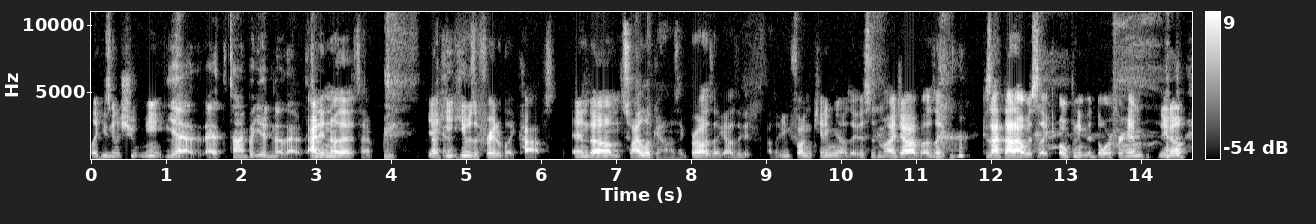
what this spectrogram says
like he's gonna shoot me. Yeah, at the time, but you didn't know that. At the I didn't know that at the time. Yeah, Okay. he, he was afraid of like cops. And um, so I look at him, I was like, bro, I was like, I was like, I was like, are you fucking kidding me? I was like, this is my job. I was like, because I thought I was like opening the door for him, you know?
